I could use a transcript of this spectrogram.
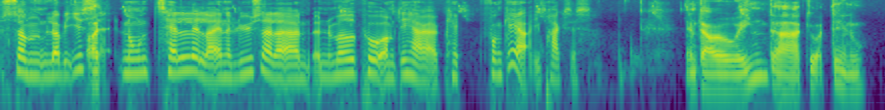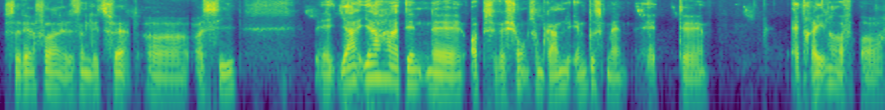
som lobbyist Og- nogle tal eller analyser eller måde på, om det her kan fungere i praksis? Jamen, der er jo ingen, der har gjort det endnu, så derfor er det sådan lidt svært at, at sige. Øh, Jeg, jeg har den øh, observation som gammel embedsmand, at, øh, at regler og, og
